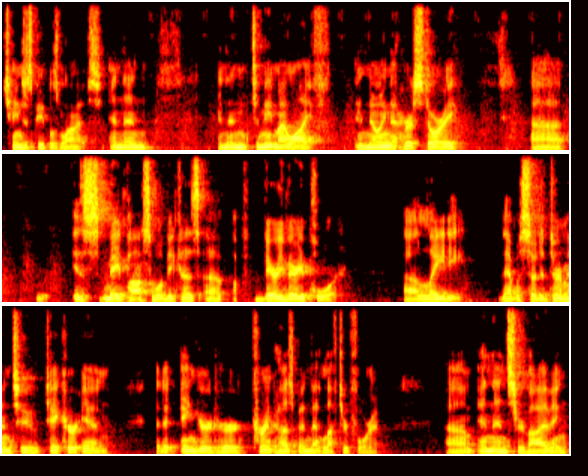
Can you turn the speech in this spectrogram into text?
changes people's lives. And then, and then to meet my wife and knowing that her story uh, is made possible because a very, very poor uh, lady that was so determined to take her in that it angered her current husband that left her for it. Um, and then surviving,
